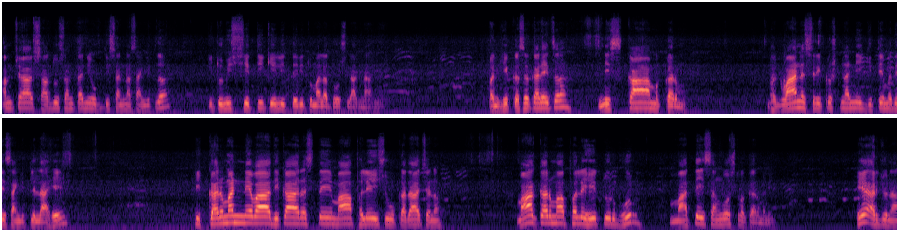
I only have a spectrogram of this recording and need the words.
आमच्या साधू संतांनी उपदेशांना सांगितलं की तुम्ही शेती केली तरी तुम्हाला दोष लागणार नाही. पण हे कसं करायचं? निष्काम कर्म. भगवान श्रीकृष्णांनी गीतेमध्ये सांगितलेलं आहे की कर्मण्यवाधिकारस्ते मा फलेषु कदाचन. मा कर्म फल हेतुर्भूर माते संगोस्व कर्मणी. हे अर्जुना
